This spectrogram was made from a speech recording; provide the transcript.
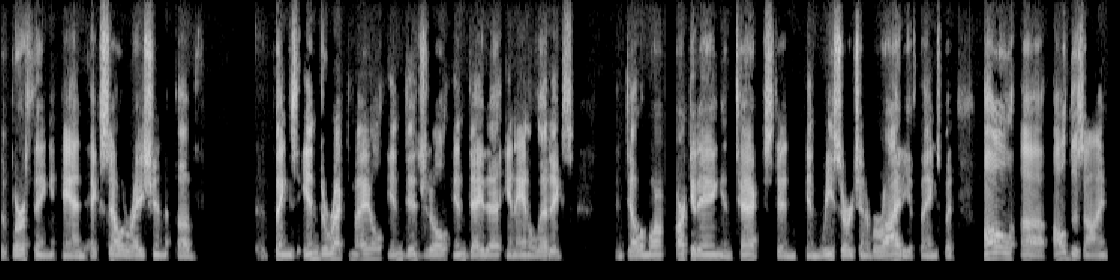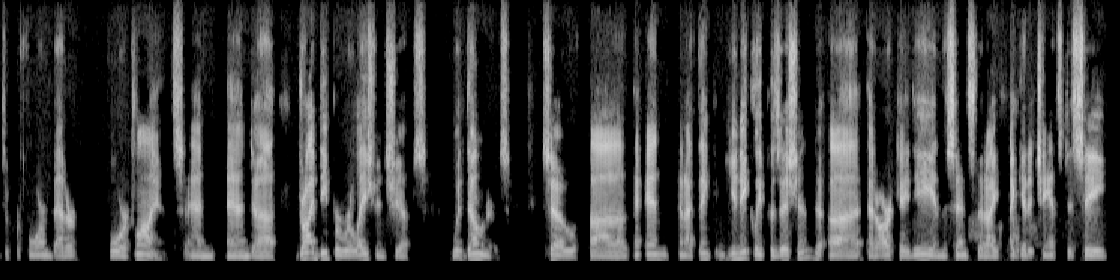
the birthing and acceleration of things in direct mail, in digital, in data, in analytics, in telemarketing, and text, and in research, and a variety of things, but all uh, all designed to perform better for clients and and uh, drive deeper relationships with donors. So uh, and and I think uniquely positioned uh, at RKD in the sense that I, I get a chance to see,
